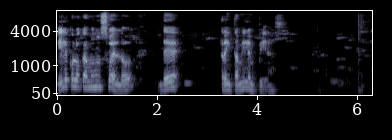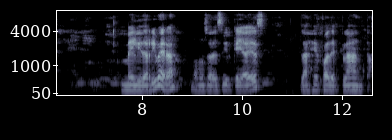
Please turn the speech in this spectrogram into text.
Y le colocamos un sueldo de 30.000 empiras. Melida Rivera, vamos a decir que ella es la jefa de planta.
